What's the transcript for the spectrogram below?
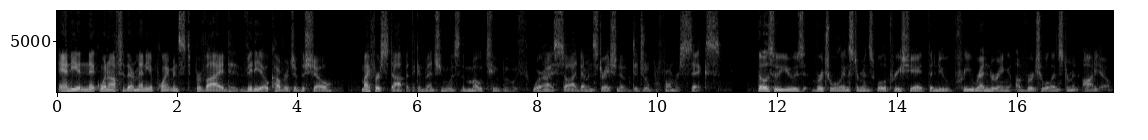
Andy and Nick went off to their many appointments to provide video coverage of the show. My first stop at the convention was the Motu booth, where I saw a demonstration of Digital Performer 6. Those who use virtual instruments will appreciate the new pre rendering of virtual instrument audio.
